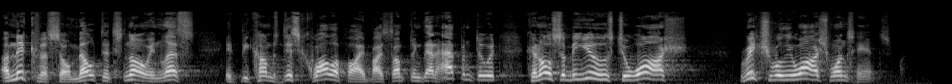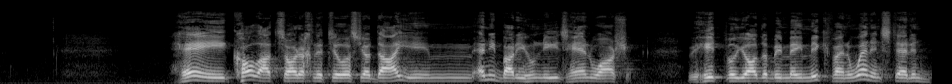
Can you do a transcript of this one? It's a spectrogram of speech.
a mikveh. So melted snow, unless it becomes disqualified by something that happened to it, can also be used to wash, ritually wash one's hands. Hey, kol atzarech netilas yadayim, anybody who needs hand washing. V'hit yada b'mei mikveh, and when instead and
